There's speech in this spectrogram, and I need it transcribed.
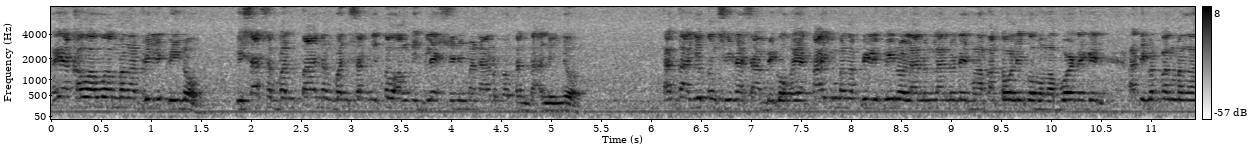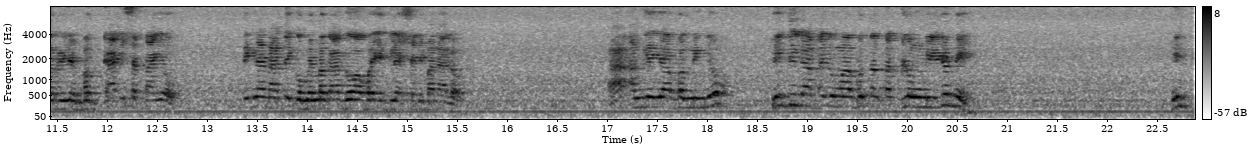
Kaya kawawa ang mga Pilipino. Isa sa banta ng bansang ito ang iglesia ni Manalo, tandaan ninyo. Tandaan nyo itong sinasabi ko. Kaya tayo mga Pilipino, lalong-lalo na yung mga Katoliko, mga born again, at iba pang mga religion, magkaisa tayo. Tingnan natin kung may magagawa ba iglesia ni Manalo. Ha? Ang yayabang ninyo? Hindi nga kayo umabot ng tatlong milyon eh. Hin-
